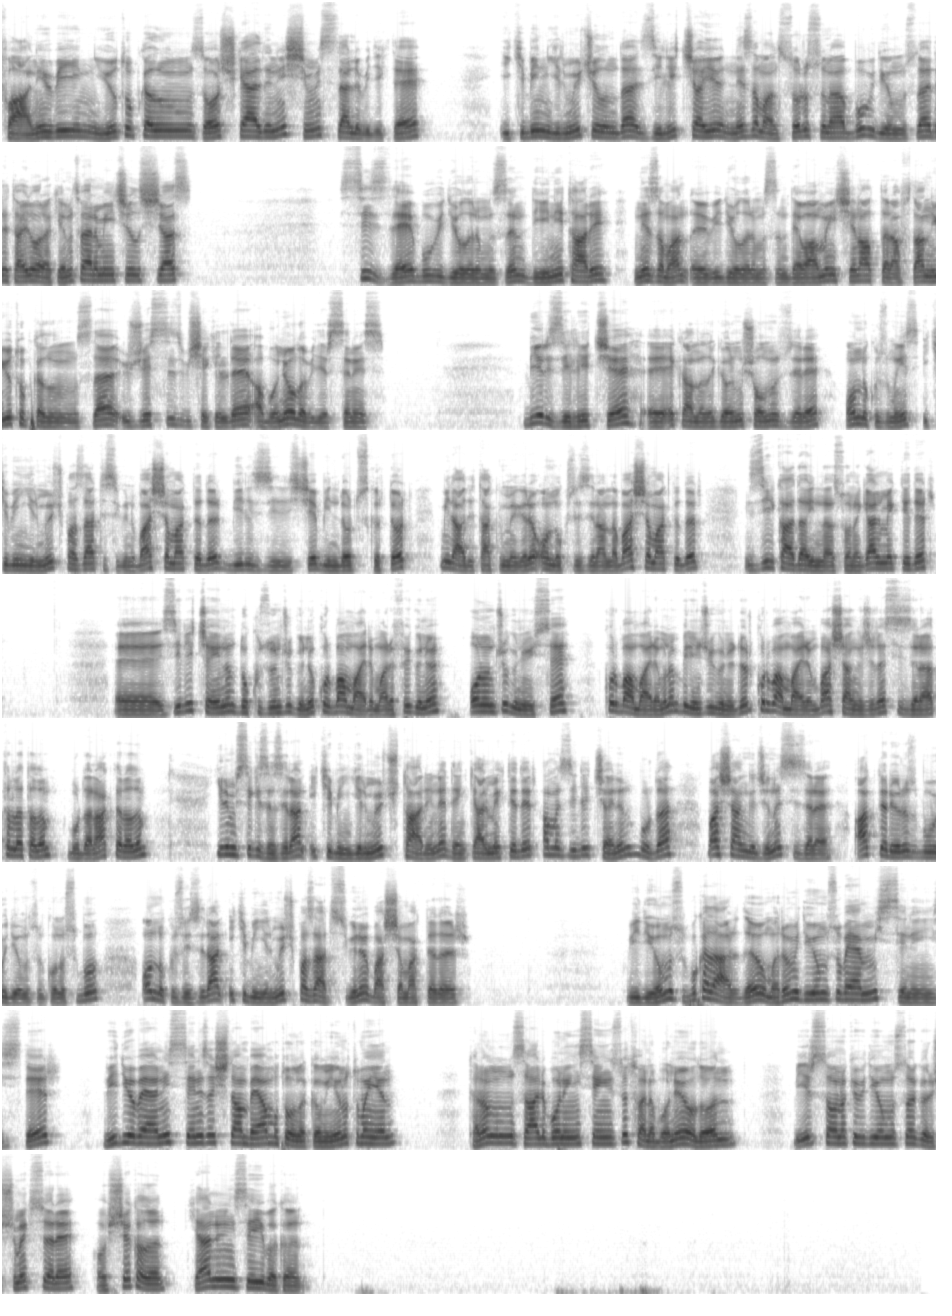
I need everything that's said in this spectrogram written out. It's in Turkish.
Fani Bey'in YouTube kanalımıza hoş geldiniz. Şimdi sizlerle birlikte 2023 yılında Zilhicce ayı ne zaman sorusuna bu videomuzda detaylı olarak yanıt vermeye çalışacağız. Siz de bu videolarımızın dini tarih ne zaman e, videolarımızın devamı için alt taraftan YouTube kanalımızda ücretsiz bir şekilde abone olabilirsiniz. 1 Zilhicce e, ekranda da görmüş olduğunuz üzere 19 Mayıs 2023 Pazartesi günü başlamaktadır. 1 Zilhicce 1444 miladi takvime göre 19 Haziran'da başlamaktadır. Zilkade ayından sonra gelmektedir. E, Zilhicce ayının 9. günü Kurban Bayramı Arife günü. 10. günü ise Kurban Bayramı'nın 1. günüdür. Kurban Bayramı başlangıcını sizlere hatırlatalım. Buradan aktaralım. 28 Haziran 2023 tarihine denk gelmektedir. Ama Zilhicce ayının burada başlangıcını sizlere aktarıyoruz. Bu videomuzun konusu bu. 19 Haziran 2023 Pazartesi günü başlamaktadır. Videomuz bu kadardı. Umarım videomuzu beğenmişsinizdir. Video beğendiyseniz aşağıdan beğen butonuna tıklamayı unutmayın. Kanalımıza abone değilseniz lütfen abone olun. Bir sonraki videomuzda görüşmek üzere. Hoşçakalın. Kendinize iyi bakın.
